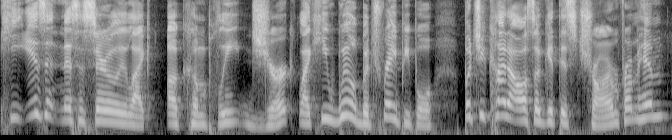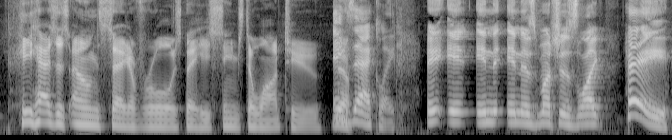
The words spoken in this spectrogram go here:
he isn't necessarily like a complete jerk. Like he will betray people, but you kind of also get this charm from him. He has his own set of rules that he seems to want to. Exactly. in, in in in as much as like, hey,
